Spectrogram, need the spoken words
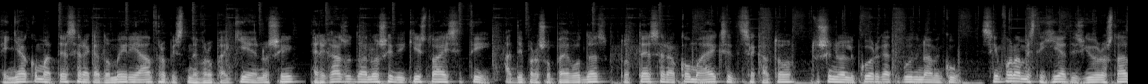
9,4 εκατομμύρια άνθρωποι στην Ευρωπαϊκή Ένωση εργάζονταν ως ειδικοί στο ICT, αντιπροσωπεύοντας το 4,6% του συνολικού εργατικού δυναμικού. Σύμφωνα με στοιχεία της Eurostat,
